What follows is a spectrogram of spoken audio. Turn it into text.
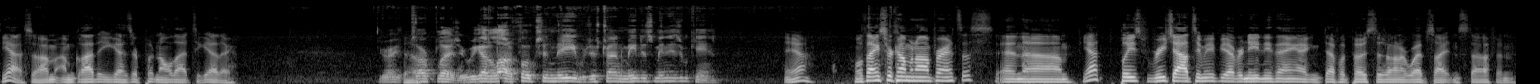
yeah, so I'm I'm glad that you guys are putting all that together. Great, so. it's our pleasure. We got a lot of folks in need. We're just trying to meet as many as we can. Yeah. Well, thanks for coming on, Francis. And um, yeah, please reach out to me if you ever need anything. I can definitely post it on our website and stuff and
